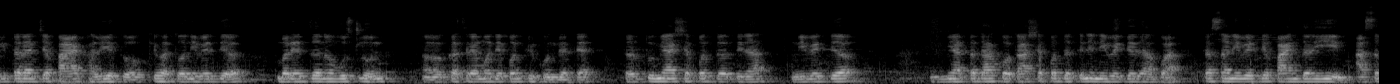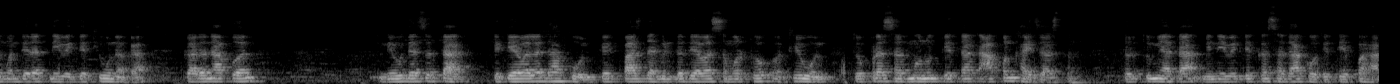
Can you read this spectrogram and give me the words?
इतरांच्या पायाखाली येतो किंवा तो नैवेद्य बरेच जण उचलून कचऱ्यामध्ये पण फेकून देतात. तर तुम्ही अशा पद्धतीनं नैवेद्य मी आता दाखवतो अशा पद्धतीने नैवेद्य दाखवा. तसा नैवेद्य पायंदळी येईल असं मंदिरात नैवेद्य ठेवू नका. कारण आपण निवद्याचं ताट हे देवाला दाखवून ते पाच दहा मिनटं देवासमोर ठो ठेवून तो प्रसाद म्हणून ते ताट आपण खायचं असतं. तर तुम्ही आता मी नैवेद्य कसा दाखवते ते पहा.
